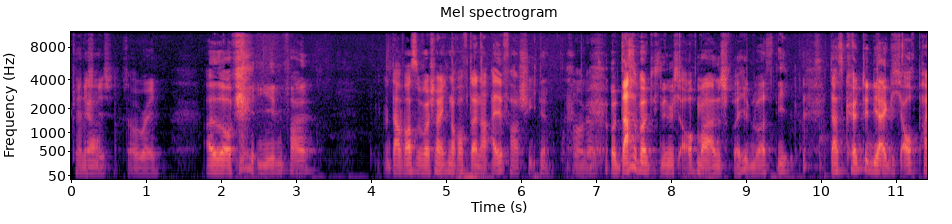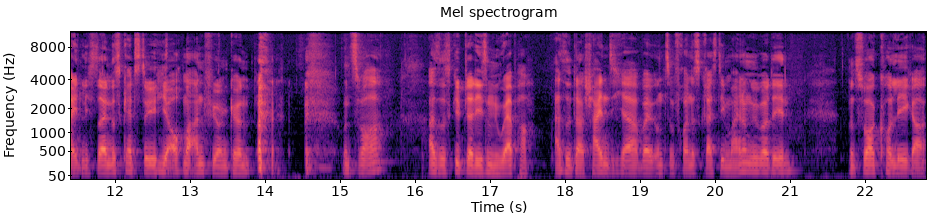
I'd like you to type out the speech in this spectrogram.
kenne ich ja. nicht. So, Rain. Also auf jeden Fall. Da warst du wahrscheinlich noch auf deiner Alpha-Schiene. Oh Und das wollte ich nämlich auch mal ansprechen, Basti. Das könnte dir eigentlich auch peinlich sein. Das hättest du hier auch mal anführen können. Und zwar, also es gibt ja diesen Rapper. Also da scheiden sich ja bei uns im Freundeskreis die Meinungen über den. Und zwar Kollega.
